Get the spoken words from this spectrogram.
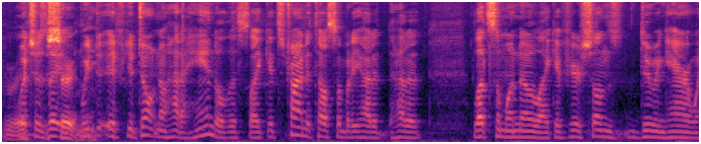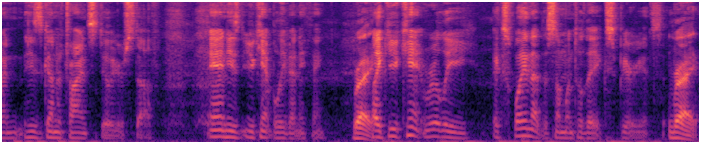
which is that we, if you don't know how to handle this like it's trying to tell somebody how to how to let someone know like if your son's doing heroin he's going to try and steal your stuff. And he's you can't believe anything. Right. Like you can't really explain that to someone until they experience it. Right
